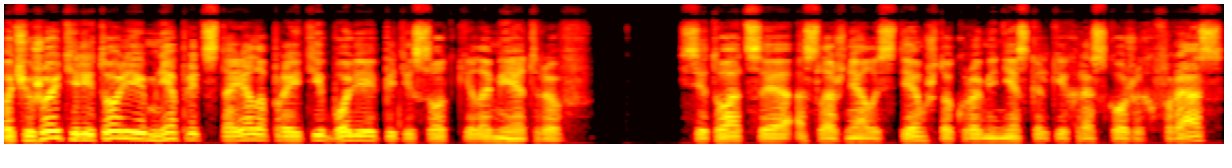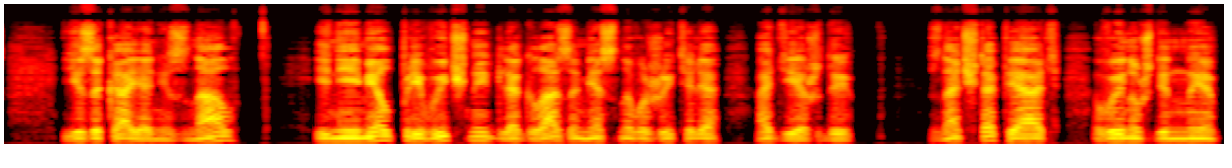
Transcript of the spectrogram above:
По чужой территории мне предстояло пройти более 500 километров. Ситуация осложнялась тем, что кроме нескольких расхожих фраз языка я не знал и не имел привычной для глаза местного жителя одежды. Значит, опять вынужденные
